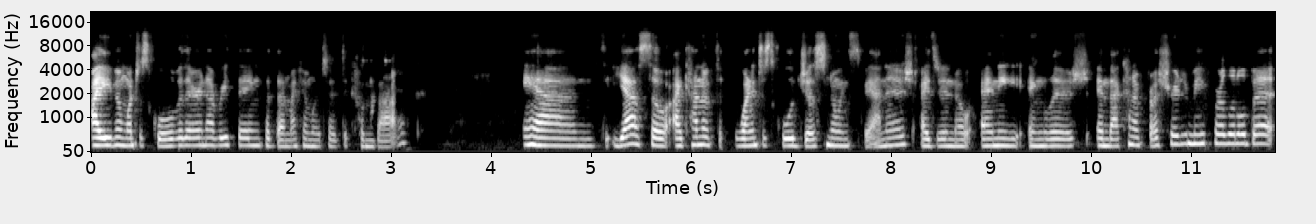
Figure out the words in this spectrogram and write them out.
I even went to school over there and everything, but then my family decided to come back. And yeah, so I kind of went into school just knowing Spanish. I didn't know any English, and that kind of frustrated me for a little bit.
